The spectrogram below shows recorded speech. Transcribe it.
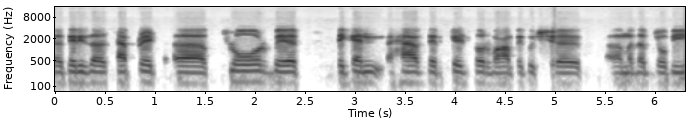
there is a separate floor where they can have their kids और वहाँ पे कुछ uh, मतलब जो भी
